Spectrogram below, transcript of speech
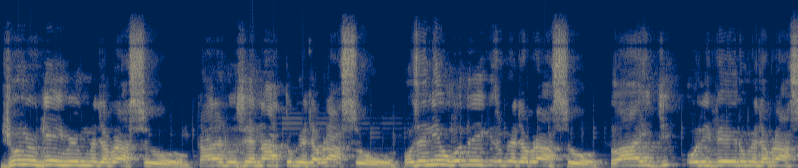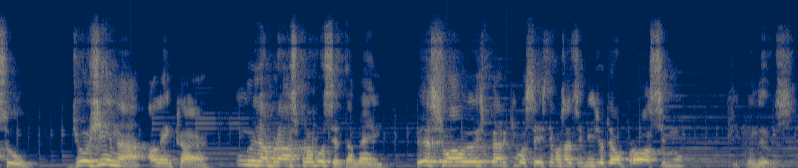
Júnior Gamer, um grande abraço. Carlos Renato, um grande abraço. Rosenil Rodrigues, um grande abraço. Blaide Oliveira, um grande abraço. Diogina Alencar, um grande abraço para você também. Pessoal, eu espero que vocês tenham gostado desse vídeo. Até o próximo. Fique com Deus.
